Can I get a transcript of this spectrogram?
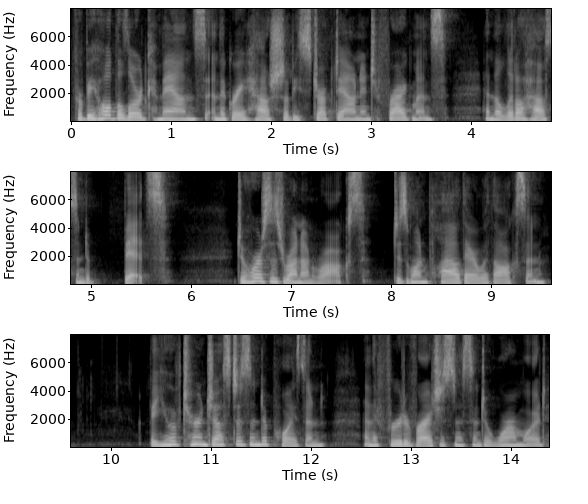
For behold, the Lord commands, and the great house shall be struck down into fragments, and the little house into bits. Do horses run on rocks? Does one plow there with oxen? But you have turned justice into poison, and the fruit of righteousness into wormwood.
